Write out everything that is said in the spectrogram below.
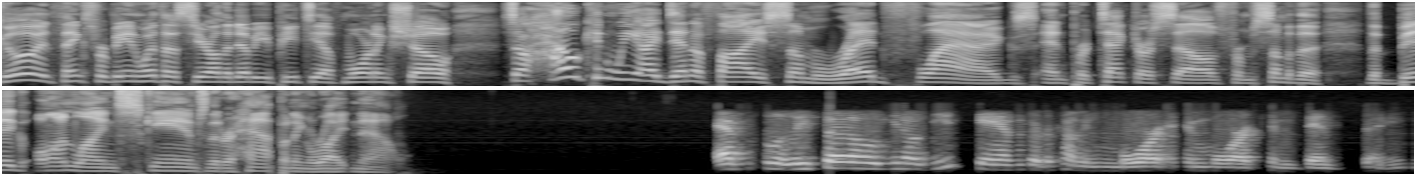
Good. Thanks for being with us here on the WPTF Morning Show. So, how can we identify some red flags and protect ourselves from some of the, the big online scams that are happening right now? Absolutely. So, you know, these scams are becoming more and more convincing.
